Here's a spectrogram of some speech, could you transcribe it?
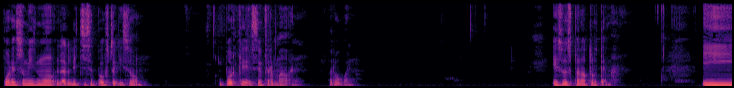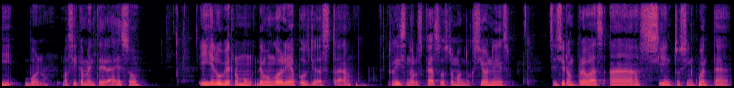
Por eso mismo la leche se pausterizó. Porque se enfermaban. Pero bueno. Eso es para otro tema. Y bueno, básicamente era eso. Y el gobierno de Mongolia pues ya está revisando los casos, tomando acciones. Se hicieron pruebas a 150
